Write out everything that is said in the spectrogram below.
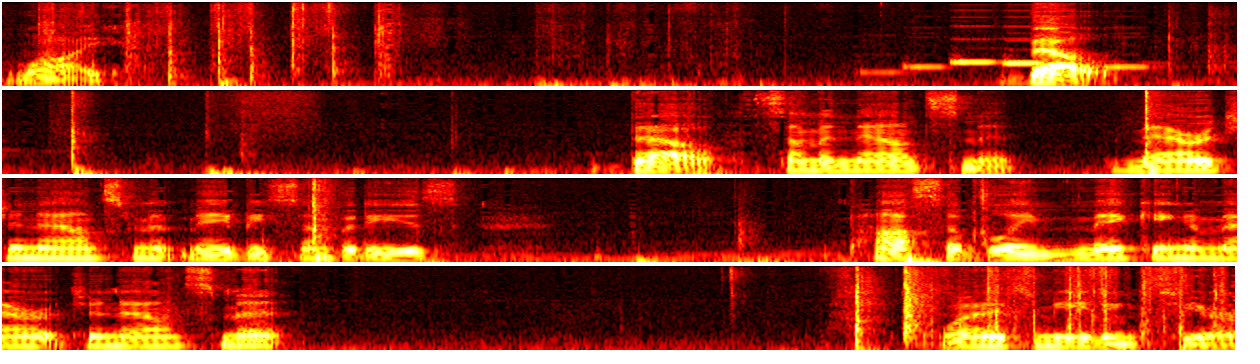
Why? Bell. Bell. Some announcement. Marriage announcement. Maybe somebody is possibly making a marriage announcement. Why is meetings here?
